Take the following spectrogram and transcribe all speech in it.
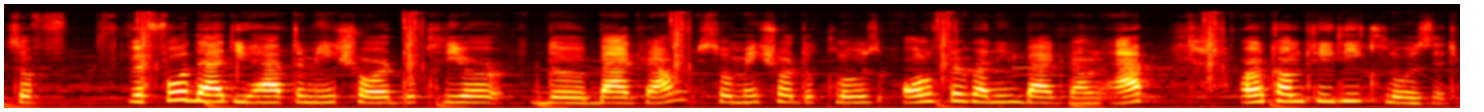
So before that you have to make sure to clear the background. So make sure to close all of the running background app or completely close it.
